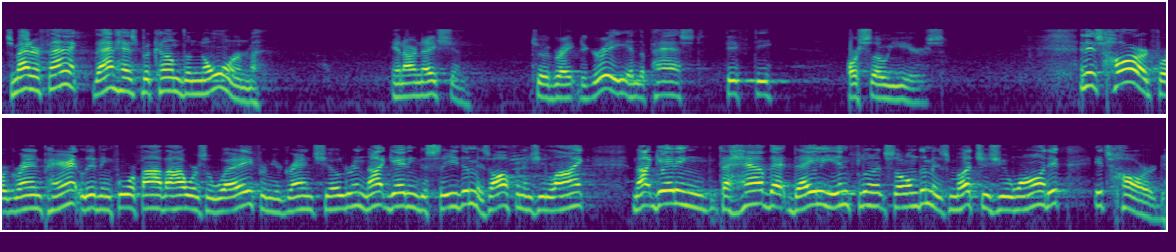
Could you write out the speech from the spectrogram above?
As a matter of fact, that has become the norm in our nation to a great degree in the past 50 or so years. And it's hard for a grandparent living four or five hours away from your grandchildren, not getting to see them as often as you like, not getting to have that daily influence on them as much as you want. It, it's hard.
